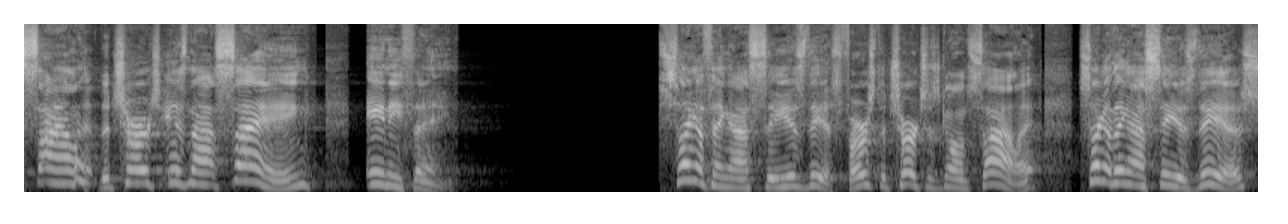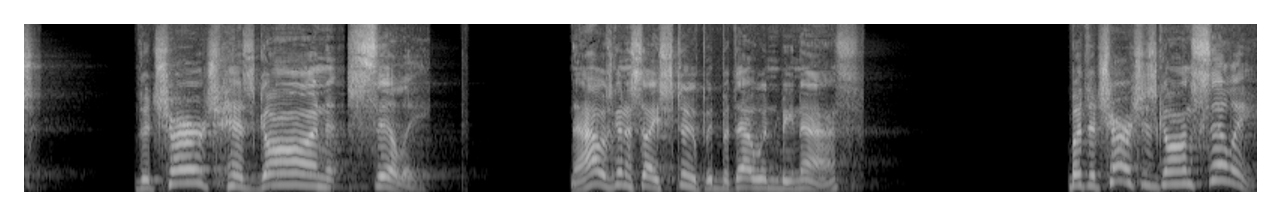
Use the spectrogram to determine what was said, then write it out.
silent. The church is not saying anything. Second thing I see is this. First, the church has gone silent. Second thing I see is this the church has gone silly. Now, I was going to say stupid, but that wouldn't be nice. But the church has gone silly.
